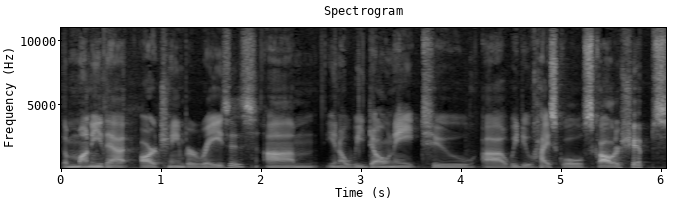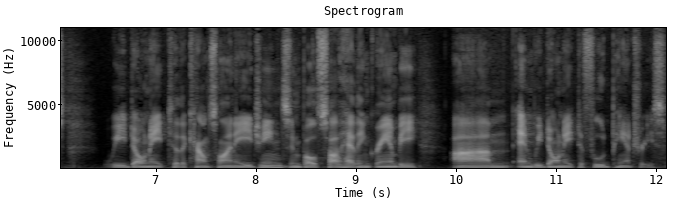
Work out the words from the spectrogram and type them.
The money that our chamber raises, um, you know, we donate to. Uh, we do high school scholarships. We donate to the Council on Aging's in both South Hadley and Granby, um, and we donate to food pantries.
